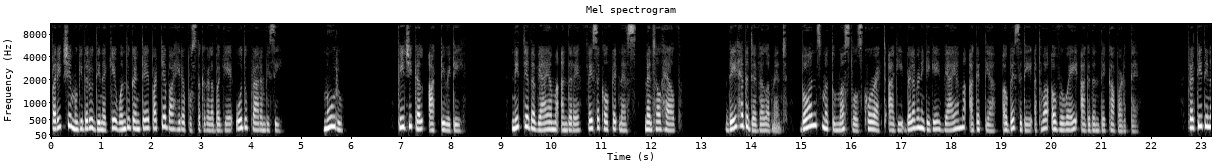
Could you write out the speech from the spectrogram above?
ಪರೀಕ್ಷೆ ಮುಗಿದರೂ ದಿನಕ್ಕೆ ಒಂದು ಗಂಟೆ ಪಠ್ಯಬಾಹಿರ ಪುಸ್ತಕಗಳ ಬಗ್ಗೆ ಓದು ಪ್ರಾರಂಭಿಸಿ. ಮೂರು ಫಿಜಿಕಲ್ ಆಕ್ಟಿವಿಟಿ ನಿತ್ಯದ ವ್ಯಾಯಾಮ ಅಂದರೆ ಫಿಸಿಕಲ್ ಫಿಟ್ನೆಸ್ ಮೆಂಟಲ್ ಹೆಲ್ತ್ ದೇಹದ ಡೆವಲಪ್ಮೆಂಟ್ ಬೋನ್ಸ್ ಮತ್ತು ಮಸ್ಟಲ್ಸ್ ಕೊರೆಕ್ಟ್ ಆಗಿ ಬೆಳವಣಿಗೆಗೆ ವ್ಯಾಯಾಮ ಅಗತ್ಯ ಒಬೆಸಿಟಿ ಅಥವಾ ಓವರ್ವೈ ಆಗದಂತೆ ಕಾಪಾಡುತ್ತೆ. ಪ್ರತಿದಿನ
